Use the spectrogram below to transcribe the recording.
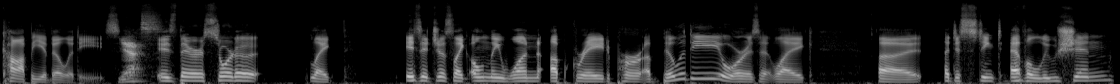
copy abilities. Yes. Is there sort of like is it just like only one upgrade per ability or is it like uh, a distinct evolution?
